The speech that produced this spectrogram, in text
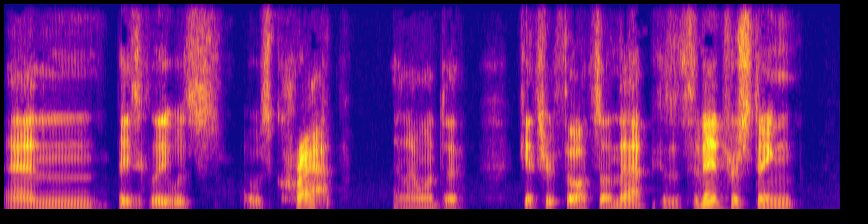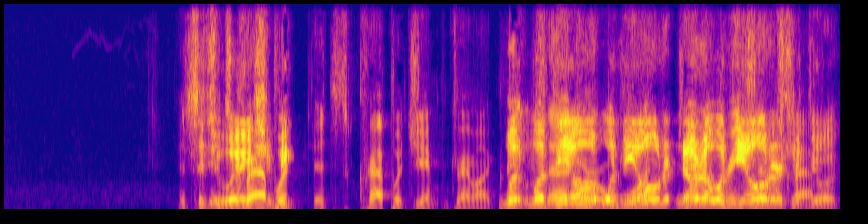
and basically it was it was crap. And I wanted to get your thoughts on that because it's an interesting It's, Situation It's crap with, it's crap with Jam- Draymond. what Green what the said, own, what the owner no no what Green the owners are doing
